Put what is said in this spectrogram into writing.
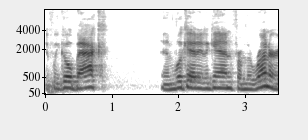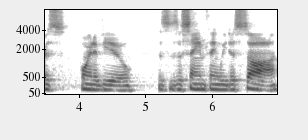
if we go back and look at it again from the runner's point of view, this is the same thing we just saw.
